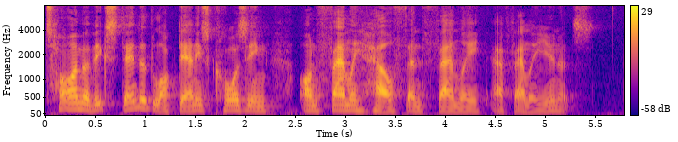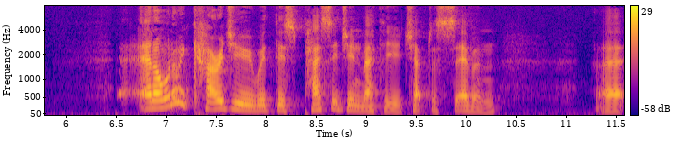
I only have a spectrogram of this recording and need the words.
time of extended lockdown is causing on family health and family, our family units. And I want to encourage you with this passage in Matthew chapter 7, uh,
